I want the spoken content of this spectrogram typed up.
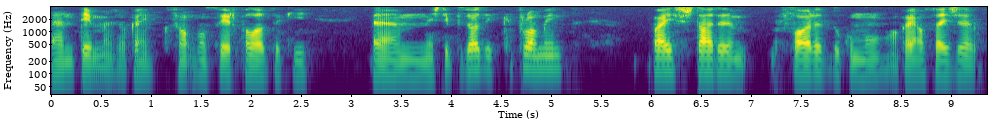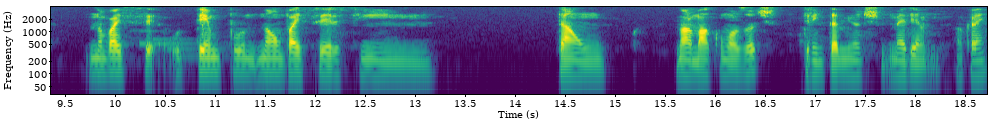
um, temas, ok? Que são, vão ser falados aqui um, neste episódio que provavelmente vai estar hum, fora do comum, ok? Ou seja, não vai ser, o tempo não vai ser assim tão normal como os outros, 30 minutos média, ok?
